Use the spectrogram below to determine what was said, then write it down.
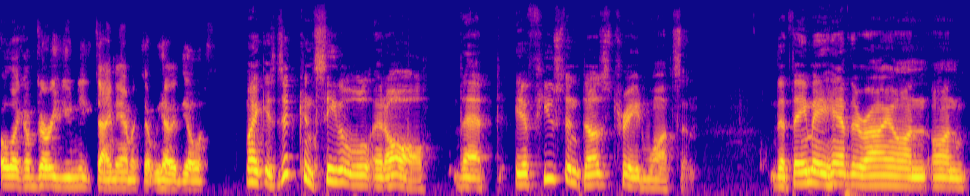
like a very unique dynamic that we had to deal with. Mike, is it conceivable at all that if Houston does trade Watson, that they may have their eye on on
